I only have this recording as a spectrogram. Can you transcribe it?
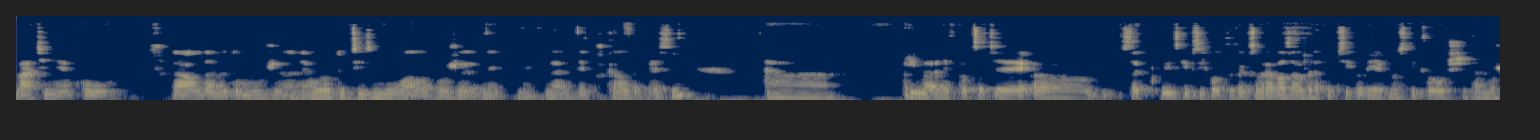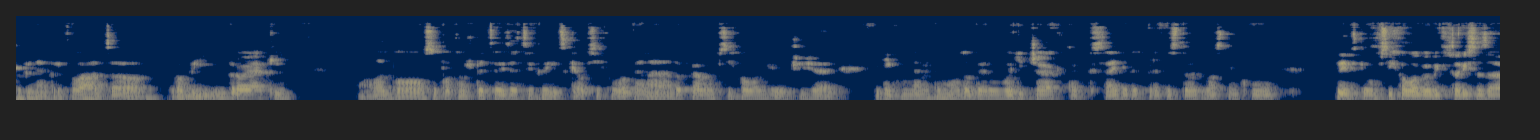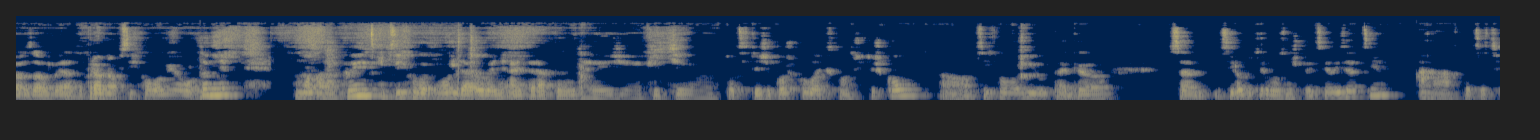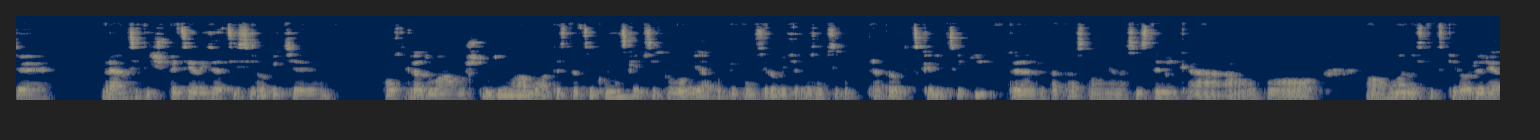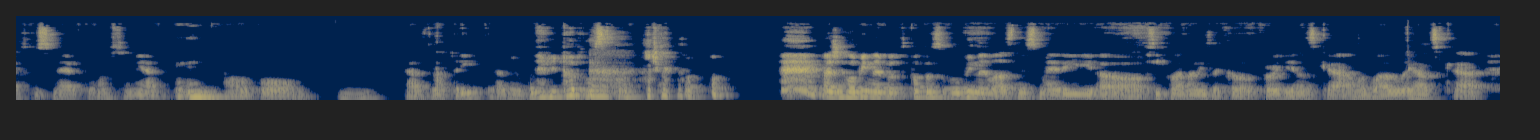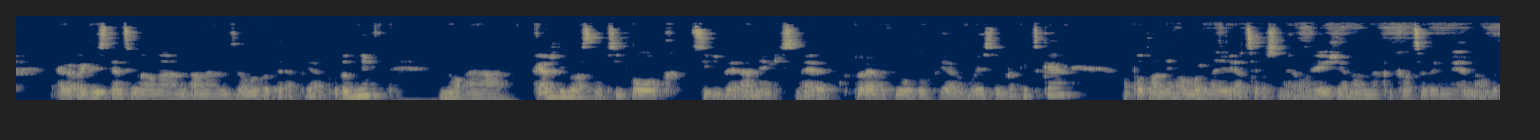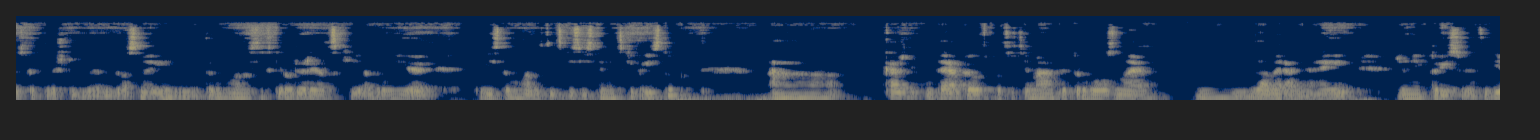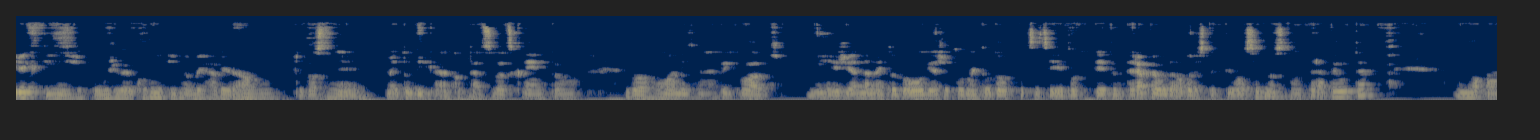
máte nejakú škálu, dáme tomu, že neuroticizmu alebo že ne, ne, ne, nejakú škálu depresí. A primárne v podstate uh, sa klinický psychológ, tak som rávala zaoberať to psychodiagnostikou, čiže tam môžu byť napríklad uh, robí zbrojaky, alebo sú potom špecializácie klinického psychológa na dopravnú psychológiu, čiže niekomu dáme tomu odoberú vodičák, tak sa ide dať pretestovať vlastne ku klinickému psychologovi, ktorý sa za, zaoberá dopravnou psychológiou a podobne. No a klinický psychológ môže zároveň aj terapeut, hej, že keď eh, v podstate, že po škole, ak skončíte školu a psychológiu, tak eh, sa, si robíte rôzne špecializácie a v podstate v rámci tých špecializácií si robíte postgraduálne štúdium alebo atestáciu klinickej psychológie a popri tom si robíte rôzne psychoterapeutické výcviky. To je napríklad tá spomínaná systemika alebo humanistický rogerianský smer, v ktorom som ja, alebo hm, raz, dva, tri, teraz mi úplne vypadlo Máš hlbinné, potom sú hlbinné vlastne smery uh, psychoanalýza ako freudianská alebo adlerianská, E, existenciálna analýza, logoterapia a podobne. No a každý vlastne psychológ si vyberá nejaký smer, ktorému filozofia je sympatická a podľa neho môže mať viacero smerov. Hej, že ja mám napríklad sa venujem, alebo respektíve študujem dva smery, jeden je ten humanistický rogeriacký a druhý je takisto humanistický systemický prístup. A každý ten terapeut v podstate má tieto rôzne mm, zamerania, hej že niektorí sú viac direktívni, že používajú kognitívno-behaviorálnu, vlastne metodika, ako pracovať s klientom. V humanizme napríklad nie je žiadna metodológia, že tou metodou v podstate je, to, je ten terapeut alebo respektíve osobnosť toho terapeuta. No a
